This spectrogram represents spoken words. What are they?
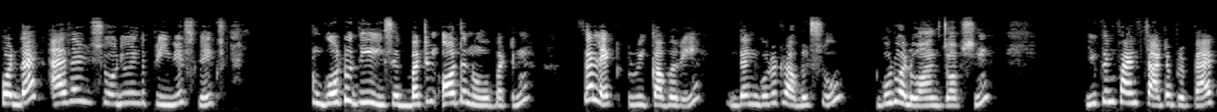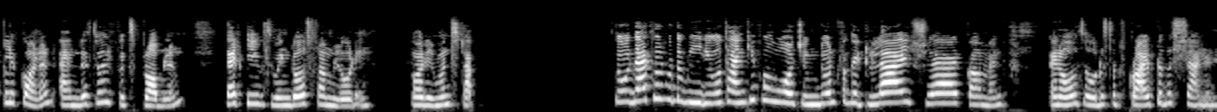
For that as i showed you in the previous fix go to the reset button or the no button select recovery then go to troubleshoot go to advanced option you can find startup repair, click on it, and this will fix problem that keeps Windows from loading or even stuck. So that's it for the video. Thank you for watching. Don't forget to like, share, comment, and also to subscribe to this channel.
